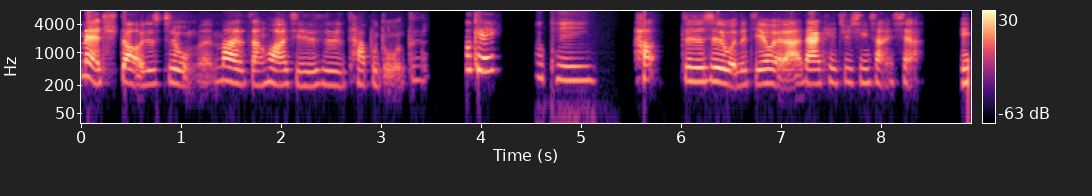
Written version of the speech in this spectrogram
match 到，就是我们骂的脏话其实是差不多的。OK，OK，好，这就是我的结尾啦，大家可以去欣赏一下。诶，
